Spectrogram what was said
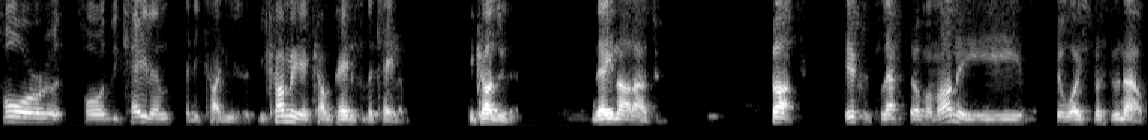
for for the Kalim, then you can't use it. You can't make a campaign for the Kalim. You can't do that. They're not allowed to. But if it's leftover money, what are you supposed to do now?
